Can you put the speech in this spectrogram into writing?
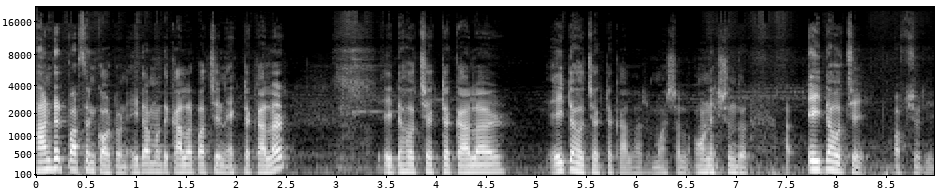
হান্ড্রেড পার্সেন্ট কটন এটার মধ্যে কালার পাচ্ছেন একটা কালার এটা হচ্ছে একটা কালার এইটা হচ্ছে একটা কালার মার্শাল অনেক সুন্দর। আর এইটা হচ্ছে অপশরি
